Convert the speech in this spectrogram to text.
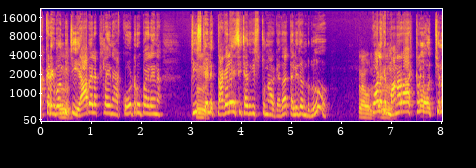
అక్కడికి పంపించి యాభై లక్షలైన కోటి రూపాయలైనా తీసుకెళ్ళి తగలేసి చదివిస్తున్నారు కదా తల్లిదండ్రులు. వాళ్ళకి మన రాష్ట్రంలో వచ్చిన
